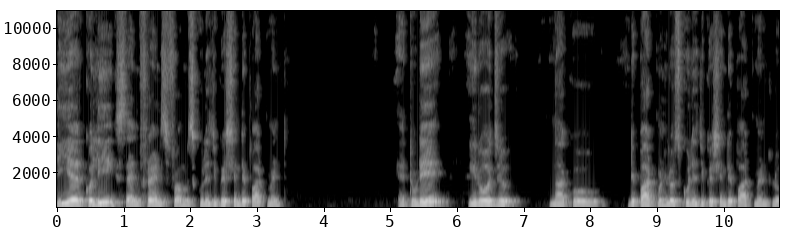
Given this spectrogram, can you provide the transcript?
Dear colleagues and friends from School Education Department, eh, today ఈరోజు నాకు డిపార్ట్మెంట్లో స్కూల్ ఎడ్యుకేషన్ డిపార్ట్మెంట్లో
